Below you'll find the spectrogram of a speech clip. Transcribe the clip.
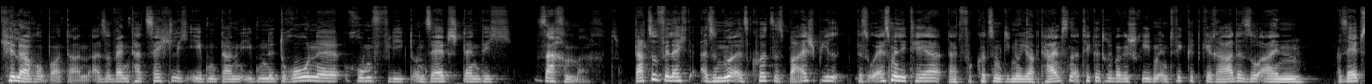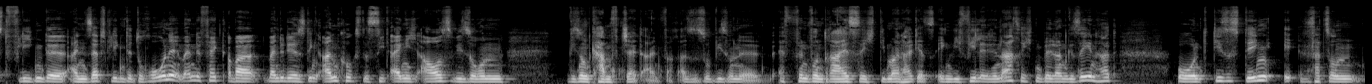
Killerrobotern. Also wenn tatsächlich eben dann eben eine Drohne rumfliegt und selbstständig Sachen macht. Dazu vielleicht, also nur als kurzes Beispiel, das US-Militär, da hat vor kurzem die New York Times einen Artikel drüber geschrieben, entwickelt gerade so ein selbstfliegende, eine selbstfliegende Drohne im Endeffekt, aber wenn du dir das Ding anguckst, das sieht eigentlich aus wie so ein, wie so ein Kampfjet einfach. Also so wie so eine F-35, die man halt jetzt irgendwie viele in den Nachrichtenbildern gesehen hat. Und dieses Ding, das hat so einen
